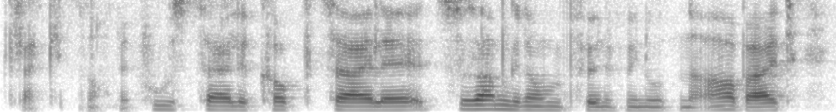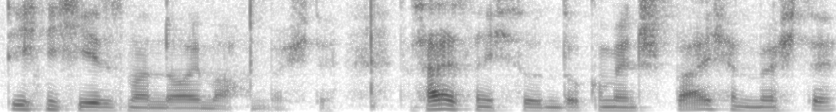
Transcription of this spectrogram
Vielleicht gibt es noch eine Fußzeile, Kopfzeile, zusammengenommen fünf Minuten Arbeit, die ich nicht jedes Mal neu machen möchte. Das heißt, wenn ich so ein Dokument speichern möchte,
